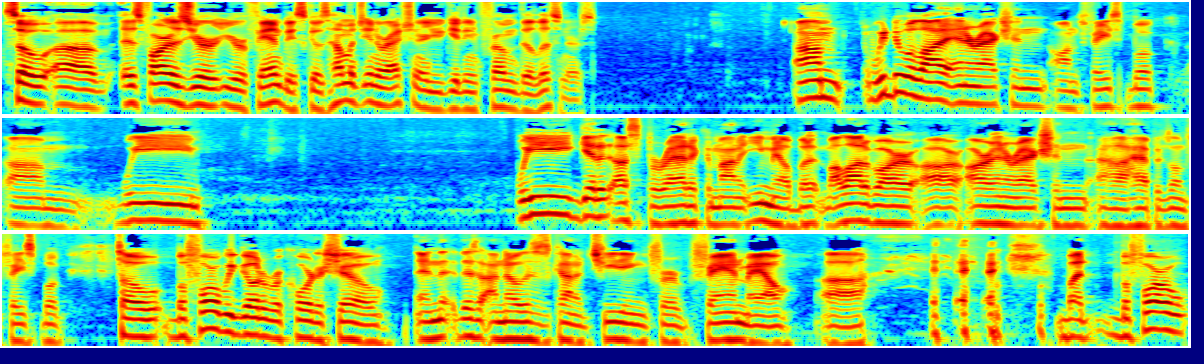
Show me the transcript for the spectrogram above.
so um, as far as your your fan base goes how much interaction are you getting from the listeners Um, we do a lot of interaction on Facebook. Um, we we get a sporadic amount of email, but a lot of our our, our interaction uh, happens on Facebook. So before we go to record a show, and this I know this is kind of cheating for fan mail, uh, but before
